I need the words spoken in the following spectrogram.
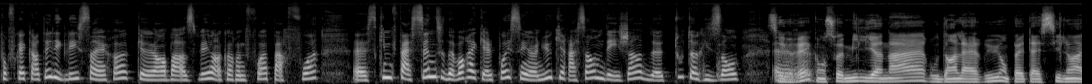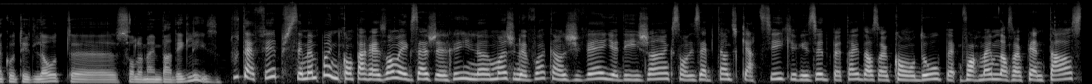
pour fréquenter l'église Saint-Roch euh, en Basse-Ville, encore une fois, parfois. Euh, ce qui me fascine, c'est de voir à quel point c'est un lieu qui rassemble des gens de tout horizon. C'est vrai, euh, qu'on soit millionnaire ou dans la rue, on peut être assis l'un à côté de l'autre sur le même banc d'église. Tout à fait. Puis c'est même pas une comparaison exagérée. Là. Moi, je le vois quand j'y vais. Il y a des gens qui sont des habitants du quartier qui résident peut-être dans un condo, voire même dans un penthouse.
